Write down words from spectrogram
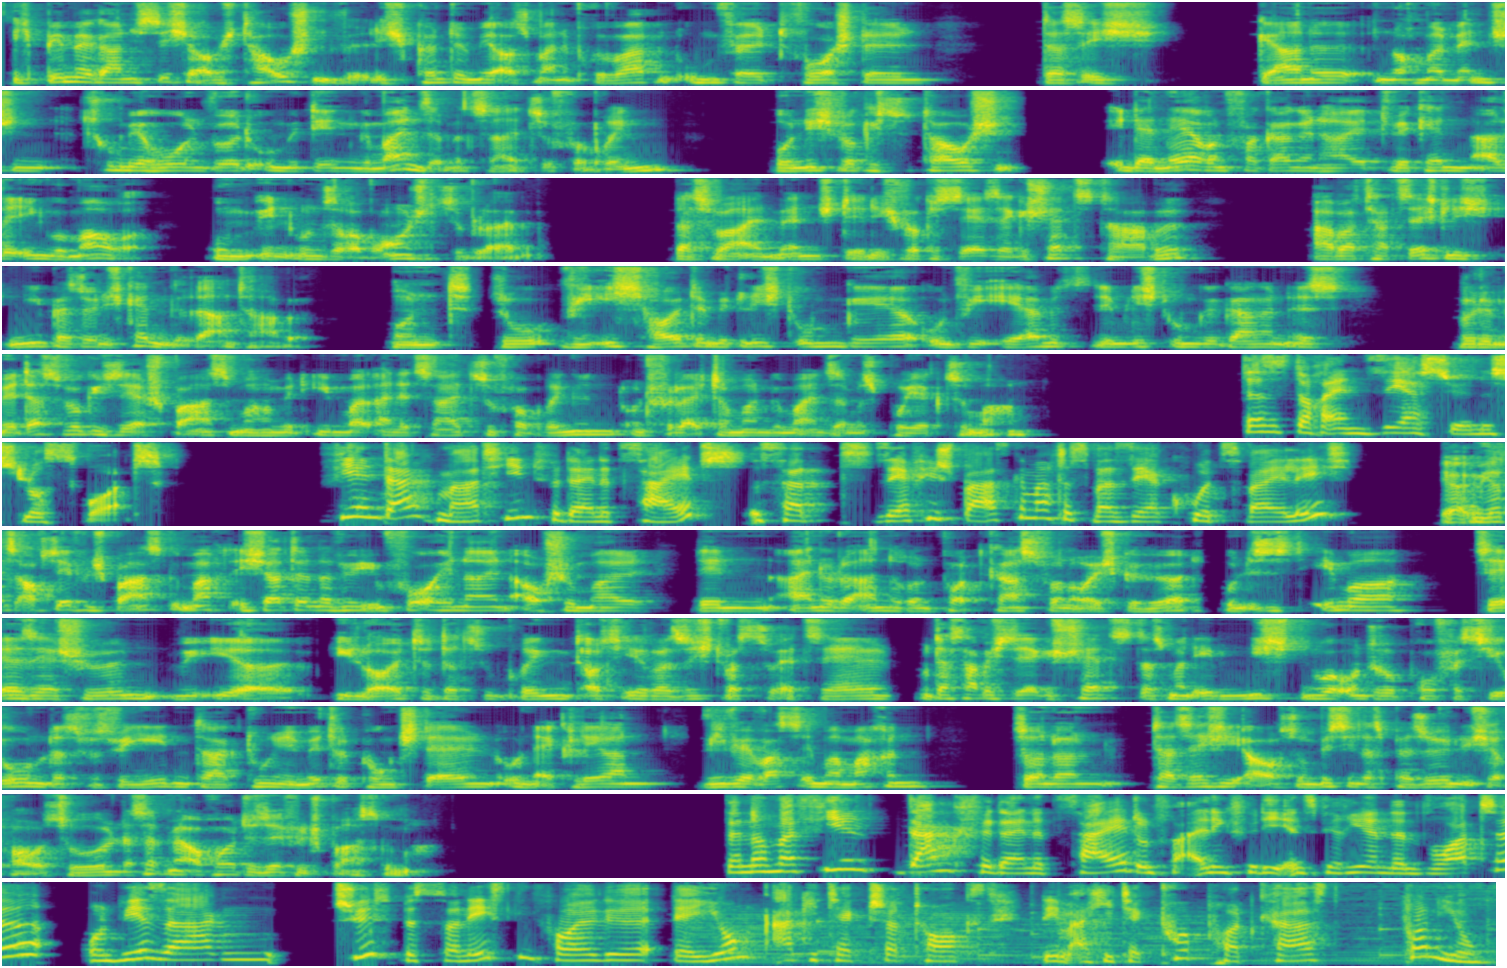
ich bin mir gar nicht sicher, ob ich tauschen will. Ich könnte mir aus meinem privaten Umfeld vorstellen, dass ich gerne nochmal Menschen zu mir holen würde, um mit denen gemeinsame Zeit zu verbringen und nicht wirklich zu tauschen. In der näheren Vergangenheit, wir kennen alle Ingo Maurer, um in unserer Branche zu bleiben. Das war ein Mensch, den ich wirklich sehr, sehr geschätzt habe, aber tatsächlich nie persönlich kennengelernt habe. Und so wie ich heute mit Licht umgehe und wie er mit dem Licht umgegangen ist, würde mir das wirklich sehr Spaß machen, mit ihm mal eine Zeit zu verbringen und vielleicht auch mal ein gemeinsames Projekt zu machen. Das ist doch ein sehr schönes Schlusswort. Vielen Dank, Martin, für deine Zeit. Es hat sehr viel Spaß gemacht. Es war sehr kurzweilig. Ja, mir hat es auch sehr viel Spaß gemacht. Ich hatte natürlich im Vorhinein auch schon mal den ein oder anderen Podcast von euch gehört und es ist immer sehr, sehr schön, wie ihr die Leute dazu bringt, aus ihrer Sicht was zu erzählen. Und das habe ich sehr geschätzt, dass man eben nicht nur unsere Profession, das, was wir jeden Tag tun, in den Mittelpunkt stellen und erklären, wie wir was immer machen, sondern tatsächlich auch so ein bisschen das Persönliche rausholen. Das hat mir auch heute sehr viel Spaß gemacht. Dann nochmal vielen Dank für deine Zeit und vor allen Dingen für die inspirierenden Worte. Und wir sagen Tschüss bis zur nächsten Folge der Jung Architecture Talks, dem Architektur-Podcast von Jung.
